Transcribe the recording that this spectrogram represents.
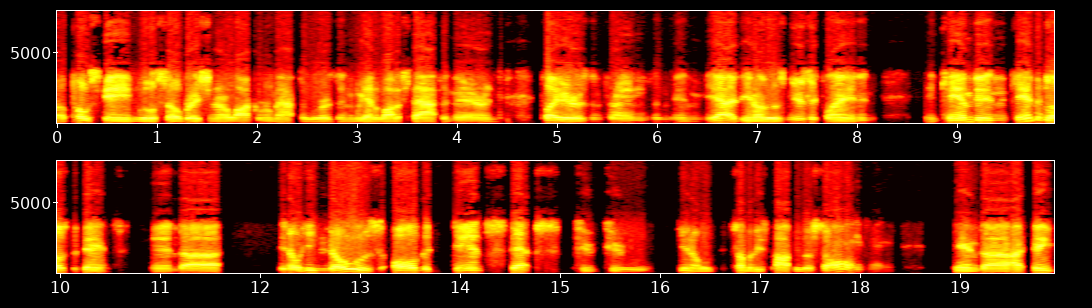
a post game little celebration in our locker room afterwards, and we had a lot of staff in there and players and friends, and, and yeah, you know there was music playing, and and Camden Camden loves to dance, and uh, you know he knows all the dance steps to to you know some of these popular songs, and and uh, I think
